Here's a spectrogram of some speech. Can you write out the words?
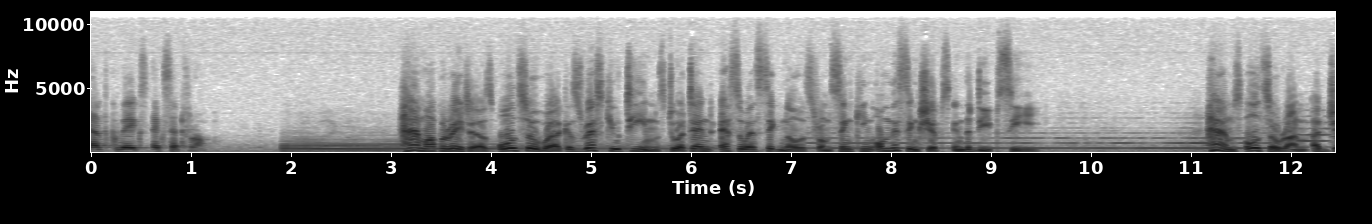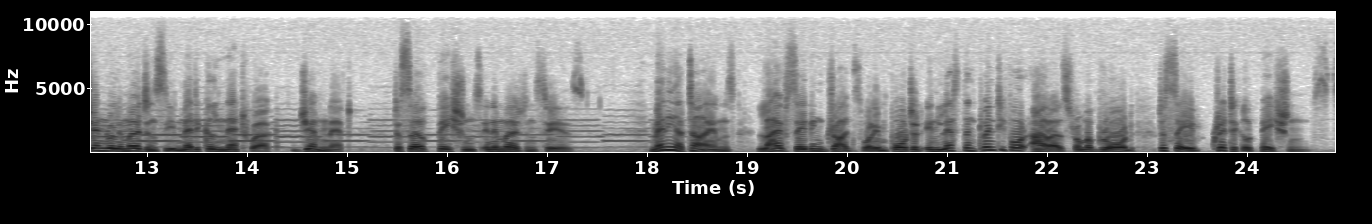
earthquakes, etc. Ham operators also work as rescue teams to attend SOS signals from sinking or missing ships in the deep sea. Hams also run a general emergency medical network, GEMNET, to serve patients in emergencies. Many a times, life-saving drugs were imported in less than 24 hours from abroad to save critical patients.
